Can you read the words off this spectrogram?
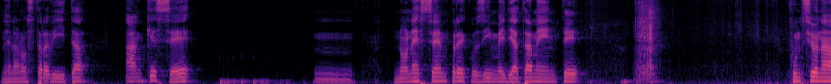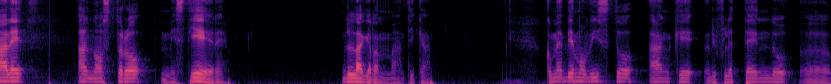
nella nostra vita anche se mh, mm, non è sempre così immediatamente funzionale al nostro mestiere, la grammatica. Come abbiamo visto anche riflettendo eh,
